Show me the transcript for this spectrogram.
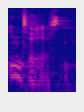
интересно.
